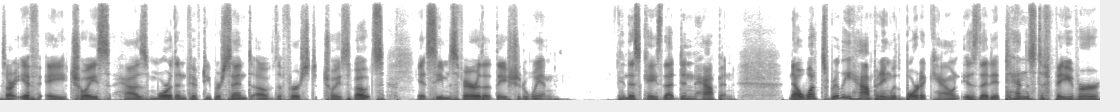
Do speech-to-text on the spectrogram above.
sorry, if a choice has more than 50% of the first choice votes, it seems fair that they should win. In this case, that didn't happen. Now, what's really happening with Borda count is that it tends to favor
